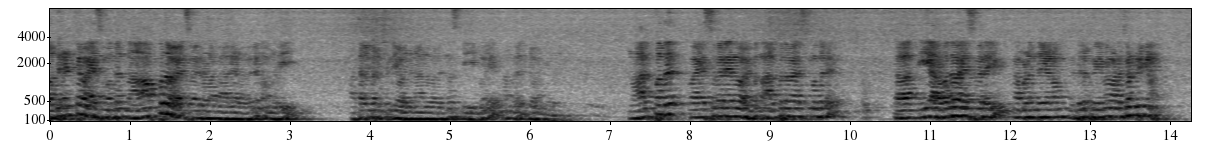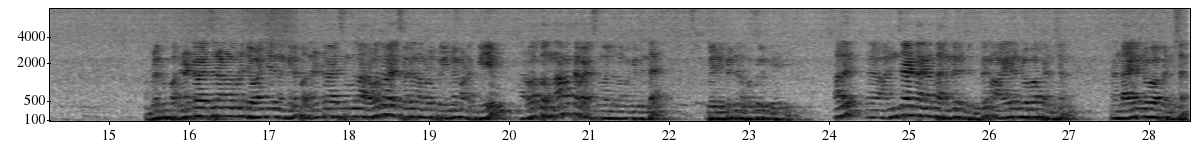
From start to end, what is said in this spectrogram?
പതിനെട്ട് വയസ്സ് മുതൽ നാൽപ്പത് വയസ്സ് വരെയുള്ള കാലയളവിൽ നമ്മൾ ഈ അടൽ പെൻഷൻ യോജന എന്ന് പറയുന്ന സ്കീമിൽ നമ്മൾ ജോയിൻ ചെയ്തു നാൽപ്പത് വയസ്സ് വരെ എന്ന് പറയുമ്പോൾ നാൽപ്പത് വയസ്സ് മുതൽ ഈ അറുപത് വയസ്സ് വരെയും നമ്മൾ എന്ത് ചെയ്യണം? ഇതിൽ പ്രീമിയം അടച്ചുകൊണ്ടിരിക്കണം നമ്മളിപ്പോൾ പതിനെട്ട് വയസ്സിലാണ് നമ്മൾ ജോയിൻ ചെയ്യുന്നതെങ്കിൽ പതിനെട്ട് വയസ്സ് മുതൽ അറുപത് വയസ്സ് വരെ നമ്മൾ പ്രീമിയം അടക്കുകയും അറുപത്തൊന്നാമത്തെ വയസ്സ് മുതൽ നമുക്ക് ഇതിന്റെ ബെനിഫിറ്റ് നമുക്ക് കിട്ടുകയും ചെയ്യും. അത് അഞ്ചായിട്ട് അതിനെ തരംതിരിച്ചിട്ടുണ്ട്. ആയിരം രൂപ പെൻഷൻ രണ്ടായിരം രൂപ പെൻഷൻ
